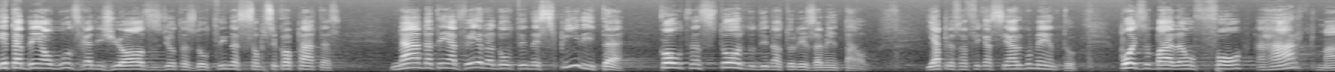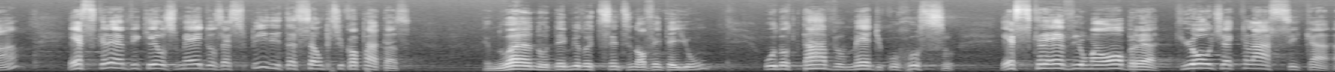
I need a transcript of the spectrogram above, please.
E também alguns religiosos de outras doutrinas são psicopatas. Nada tem a ver a doutrina espírita com o transtorno de natureza mental. E a pessoa fica sem argumento. Pois o barão von Hartmann escreve que os médios espíritas são psicopatas. No ano de 1891, o notável médico russo escreve uma obra que hoje é clássica,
